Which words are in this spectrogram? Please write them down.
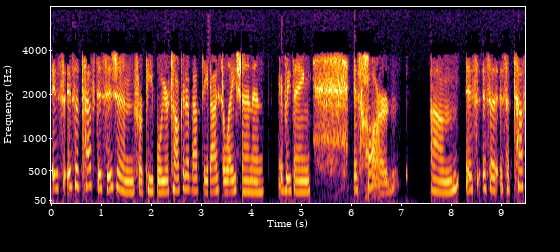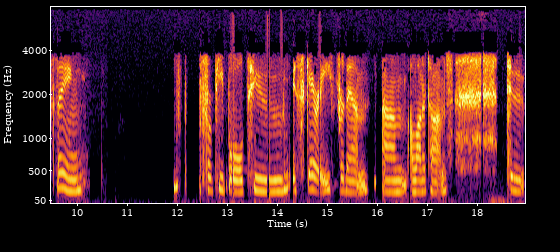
it's, it's a tough decision for people. You're talking about the isolation and everything. It's hard. Um, it's, it's a, it's a tough thing for people to it's scary for them um a lot of times to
